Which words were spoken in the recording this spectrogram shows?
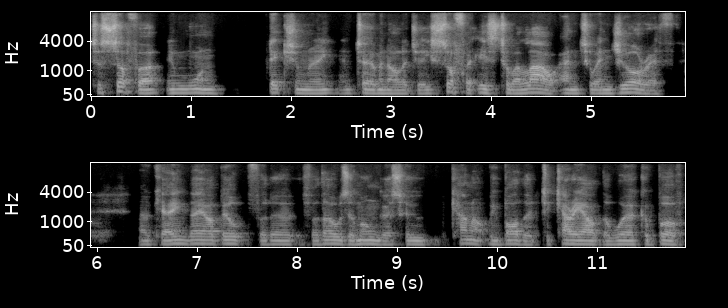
to suffer in one dictionary and terminology, suffer is to allow and to endureth. Okay, they are built for the for those among us who cannot be bothered to carry out the work above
